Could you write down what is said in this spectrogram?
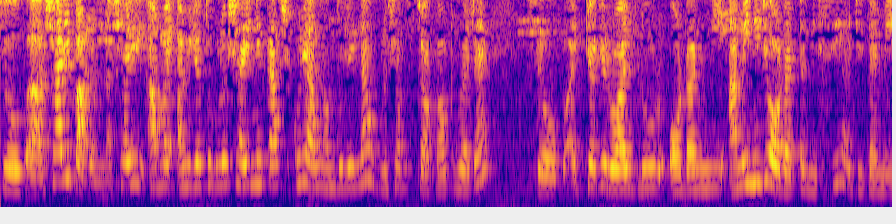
সো শাড়ি পাবেন না। শাড়ি আমি যতগুলো শাড়ি নিয়ে কাজ করি, আলহামদুলিল্লাহ, ওগুলো সব স্টক আউট হয়ে যায়। সো একটু আগে রয়্যাল ব্লুর অর্ডার নিয়ে আমি নিজে অর্ডারটা নিচ্ছি যেটা আমি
